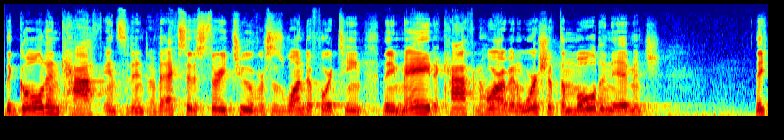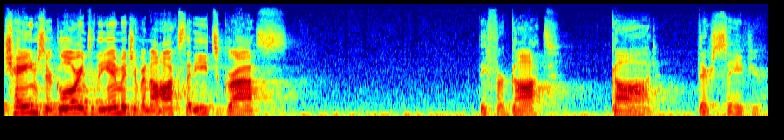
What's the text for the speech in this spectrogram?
the golden calf incident of Exodus 32, verses 1 to 14. They made a calf in Horeb and worshiped the molten image. They changed their glory into the image of an ox that eats grass. They forgot God, their Savior.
